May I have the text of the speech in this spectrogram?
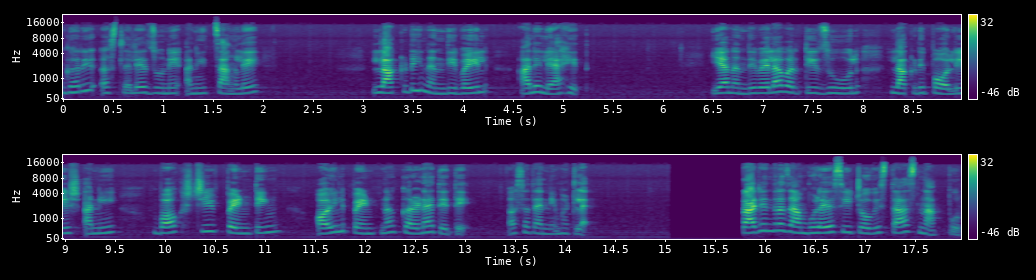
घरी असलेले जुने आणि चांगले लाकडी नंदीबैल आलेले आहेत. या नंदीबैलावरती झूल लाकडी पॉलिश आणि बॉक्सची पेंटिंग ऑइल पेंटनं करण्यात येते असं त्यांनी म्हटलंय. राजेंद्र जांभुळे सी चोवीस तास नागपूर.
